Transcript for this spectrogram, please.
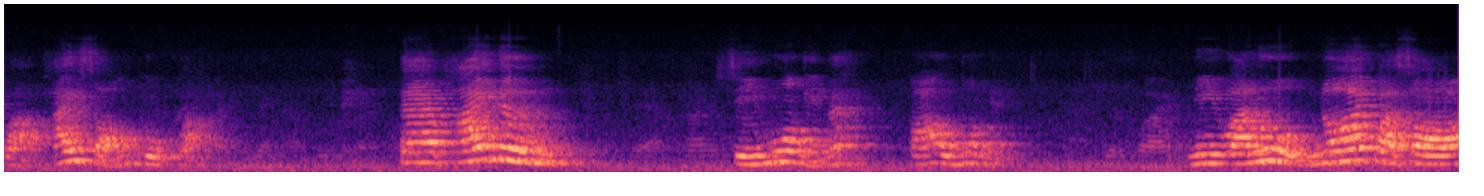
กว่าไพ่สองถูกกว่า แต่ไพ่หนึ่งสีม่วงเห็นไหมฟ้าอม่วงเนี่ยมีวาลูน้อยกว่าสอง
